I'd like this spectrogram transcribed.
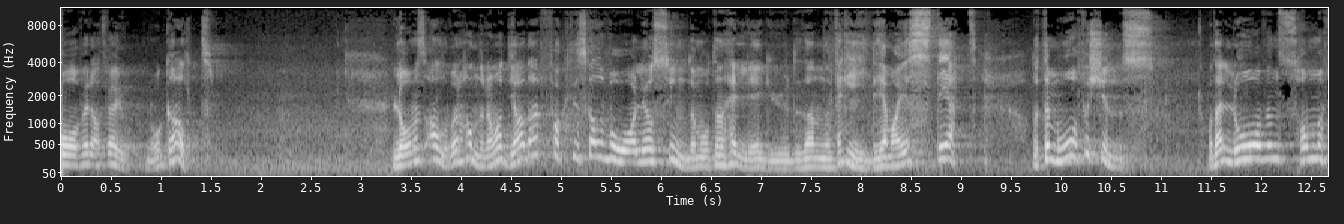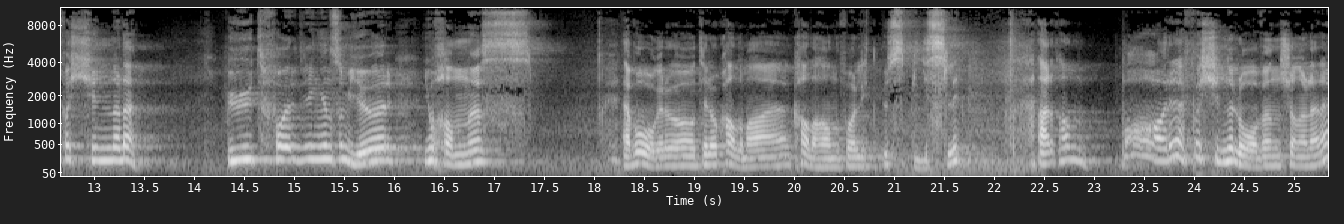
over at vi har gjort noe galt. Lovens alvor handler om at ja, det er faktisk alvorlig å synde mot den hellige Gud, den veldige majestet. Dette må forkynnes. Og det er loven som forkynner det. Utfordringen som gjør Johannes Jeg våger til å kalle, meg, kalle han for litt uspiselig. Er at han bare forkynner loven, skjønner dere.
